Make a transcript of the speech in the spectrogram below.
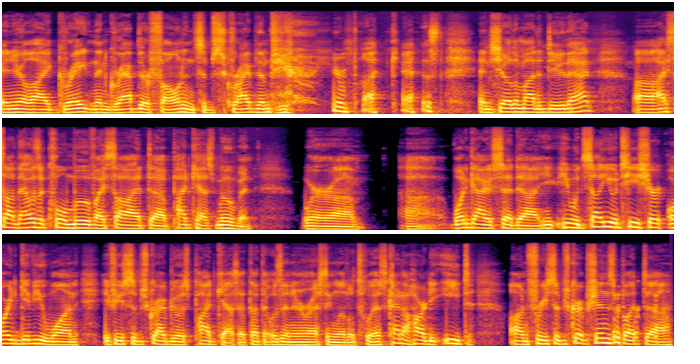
and you're like great and then grab their phone and subscribe them to your your podcast and show them how to do that. Uh, I saw that was a cool move I saw at uh, Podcast Movement, where um, uh, one guy who said uh, he would sell you a T-shirt or he'd give you one if you subscribe to his podcast. I thought that was an interesting little twist. Kind of hard to eat on free subscriptions, but uh,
